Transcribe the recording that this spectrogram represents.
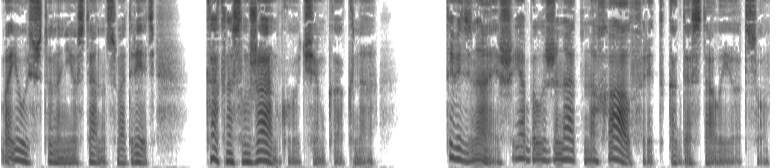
боюсь, что на нее станут смотреть как на служанку, чем как на... Ты ведь знаешь, я был женат на Халфред, когда стал ее отцом.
